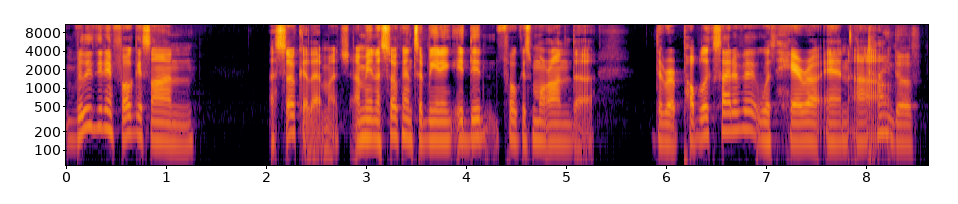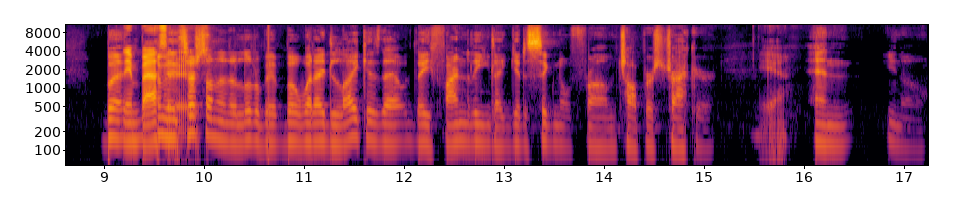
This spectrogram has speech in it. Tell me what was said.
really didn't focus on Ahsoka that much. I mean, Ahsoka and Sabine, it did focus more on the the Republic side of it with Hera and um, kind of, but the I mean, it touched on it a little bit. But what I like is that they finally like get a signal from Chopper's tracker, yeah, and you know,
